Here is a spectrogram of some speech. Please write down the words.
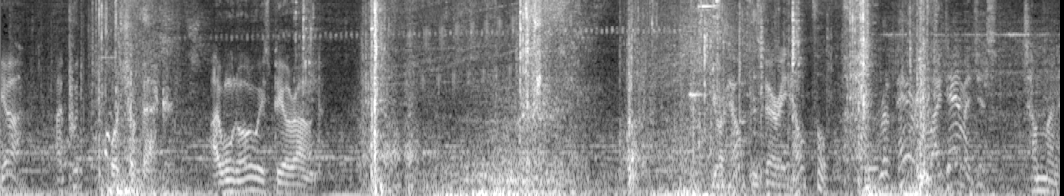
Yeah, I put. Watch your back. I won't always be around. Your help is very helpful. Repairing my damages. 천만에.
